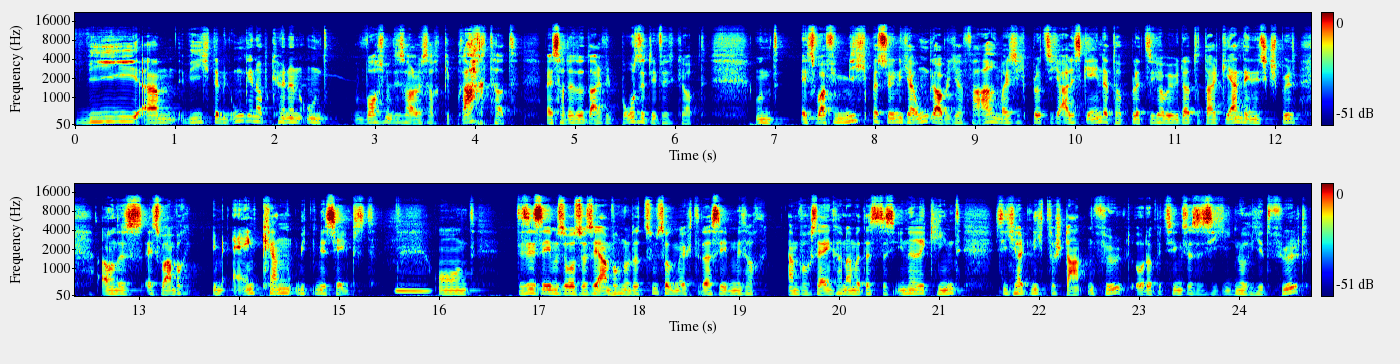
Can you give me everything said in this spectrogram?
wie, ähm, wie ich damit umgehen habe können und was mir das alles auch gebracht hat, weil es hat ja total viel Positives gehabt. Und es war für mich persönlich eine unglaubliche Erfahrung, weil sich plötzlich alles geändert hat. Plötzlich habe ich wieder total gern Tennis gespielt und es, es war einfach im Einklang mit mir selbst. Mhm. Und das ist eben sowas, was ich einfach nur dazu sagen möchte, dass eben es auch einfach sein kann, aber dass das innere Kind sich halt nicht verstanden fühlt oder beziehungsweise sich ignoriert fühlt.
